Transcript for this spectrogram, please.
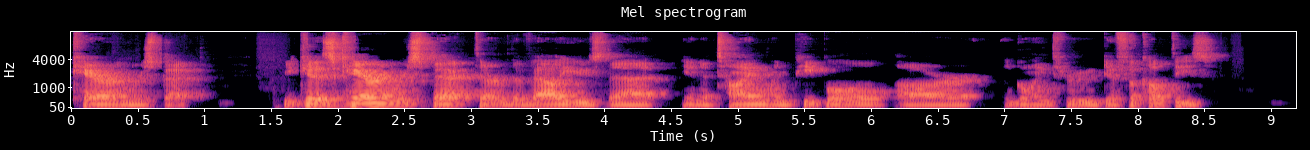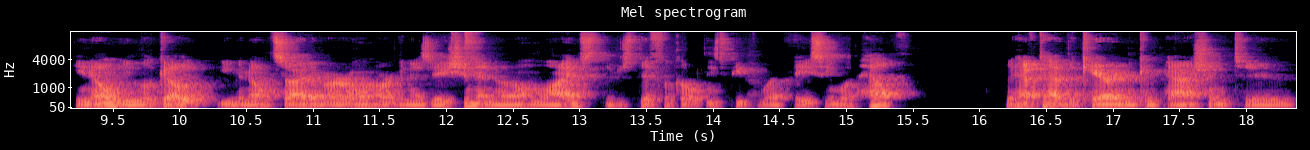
care and respect. Because care and respect are the values that, in a time when people are going through difficulties, you know, we look out even outside of our own organization and our own lives, there's difficulties people are facing with health. We have to have the care and the compassion to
